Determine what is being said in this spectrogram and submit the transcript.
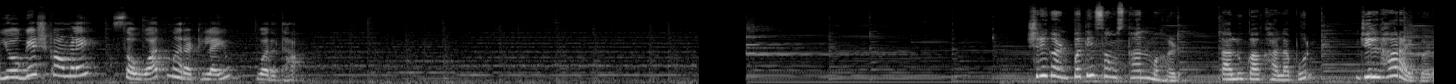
योगेश कांबळे संवाद मराठी लाईव्ह वर्धा. श्री गणपती संस्थान महड तालुका खालापूर जिल्हा रायगड.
